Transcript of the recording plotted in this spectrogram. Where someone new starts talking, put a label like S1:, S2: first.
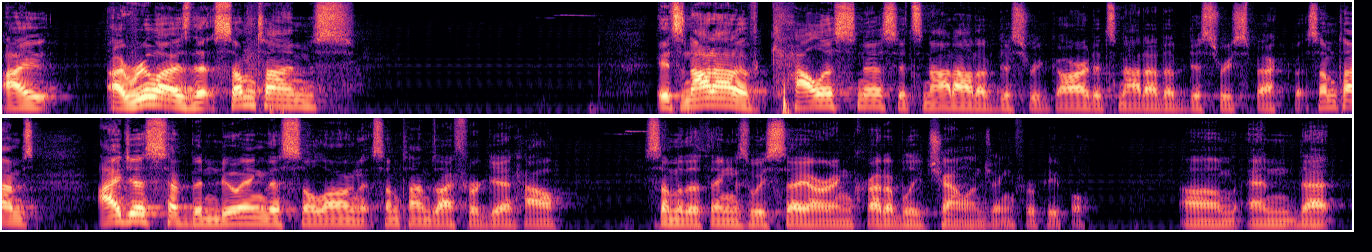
S1: I, I realize that sometimes it's not out of callousness, it's not out of disregard, it's not out of disrespect, but sometimes I just have been doing this so long that sometimes I forget how some of the things we say are incredibly challenging for people. Um, and that,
